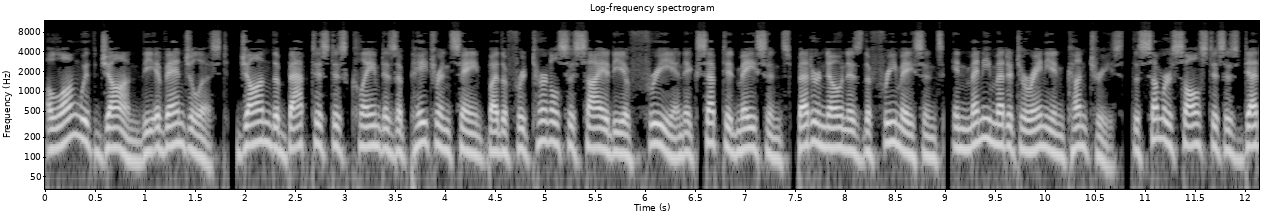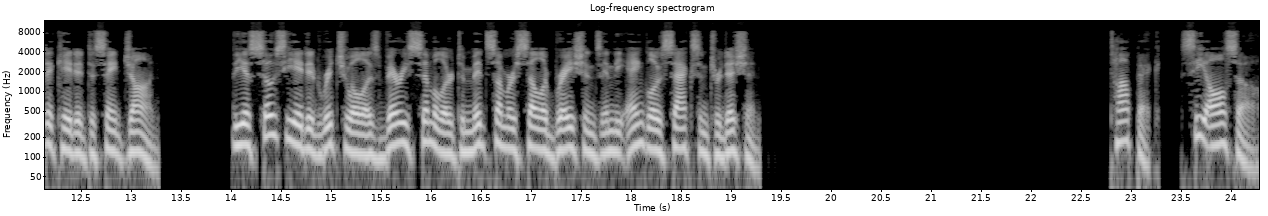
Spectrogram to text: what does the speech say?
Along with John the Evangelist, John the Baptist is claimed as a patron saint by the Fraternal Society of Free and Accepted Masons better known as the Freemasons. In many Mediterranean countries, the summer solstice is dedicated to St. John. The associated ritual is very similar to midsummer celebrations in the Anglo-Saxon tradition. Topic: See also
